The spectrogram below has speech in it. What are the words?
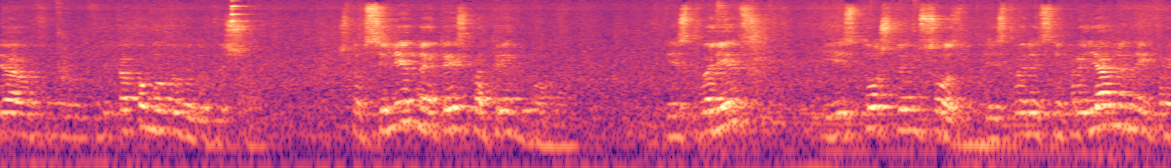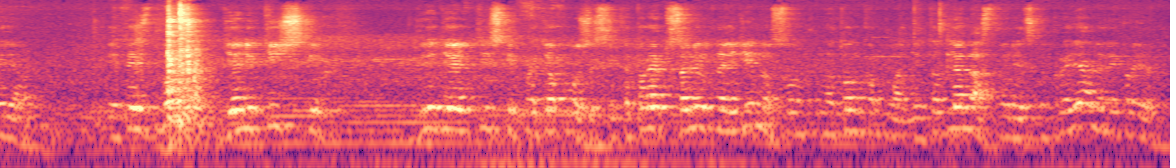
я к какому выводу пришел? Что Вселенная это есть портрет Бога. Есть Творец, и есть то, что им создано. Есть Творец непроявленный и проявленный. Это есть два диалектических, две диалектических противоположности, которые абсолютно едины на тонком плане. Это для нас Творец непроявленный и проявленный.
